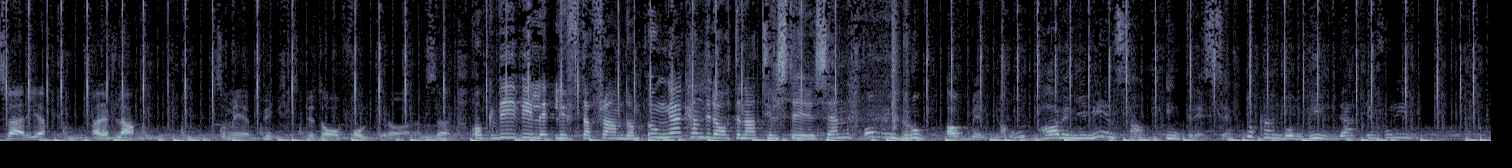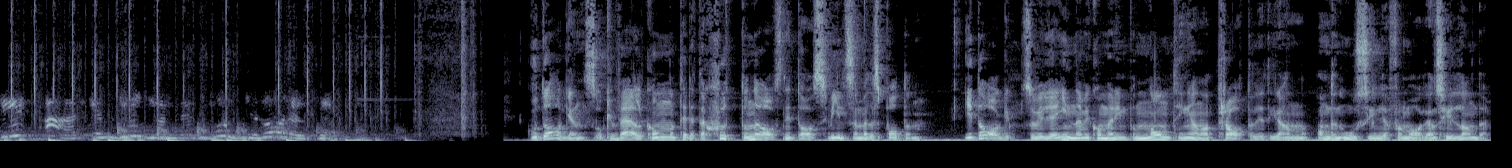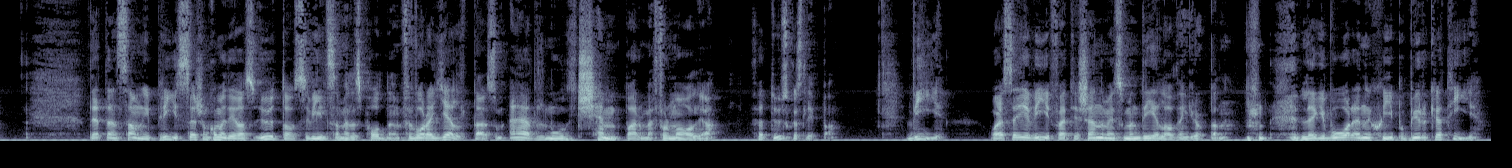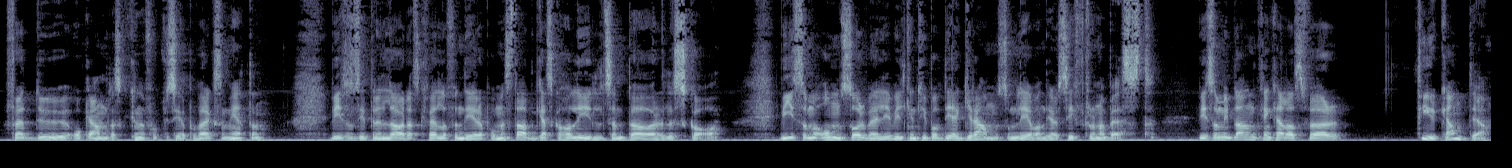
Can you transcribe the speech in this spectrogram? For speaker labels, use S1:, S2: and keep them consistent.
S1: Sverige är ett land som är byggt av folkrörelser.
S2: Och vi vill lyfta fram de unga kandidaterna till styrelsen.
S3: Om en grupp av människor har en gemensam intresse, då kan de bilda en förening.
S4: Det är en gryende folkrörelse.
S5: Goddagens och välkomna till detta sjuttonde avsnitt av Civilsamhällespodden. Idag så vill jag innan vi kommer in på någonting annat prata lite grann om den osynliga formalians hyllande. Detta är en samling priser som kommer delas ut av Civilsamhällespodden för våra hjältar som ädelmodigt kämpar med formalia för att du ska slippa. Vi, och jag säger vi för att jag känner mig som en del av den gruppen, lägger vår energi på byråkrati för att du och andra ska kunna fokusera på verksamheten. Vi som sitter en lördagskväll och funderar på om en stadga ska ha lydelsen bör eller ska. Vi som med omsorg väljer vilken typ av diagram som levandegör siffrorna bäst. Vi som ibland kan kallas för fyrkantiga,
